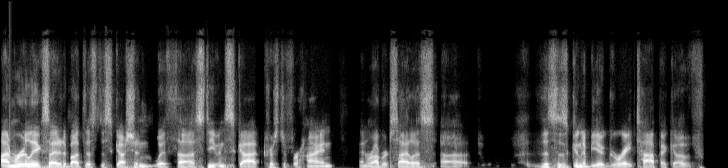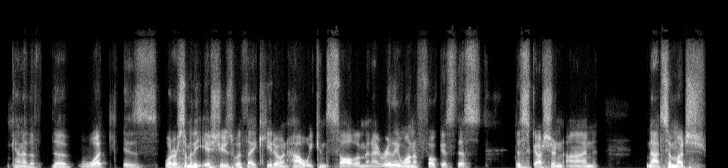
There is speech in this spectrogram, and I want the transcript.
I'm really excited about this discussion with uh, Stephen Scott, Christopher Hine, and Robert Silas. Uh, this is going to be a great topic of kind of the, the what is what are some of the issues with Aikido and how we can solve them. And I really want to focus this discussion on not so much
